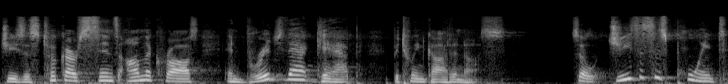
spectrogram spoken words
Jesus took our sins on the cross and bridged that gap between God and us. So, Jesus' point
